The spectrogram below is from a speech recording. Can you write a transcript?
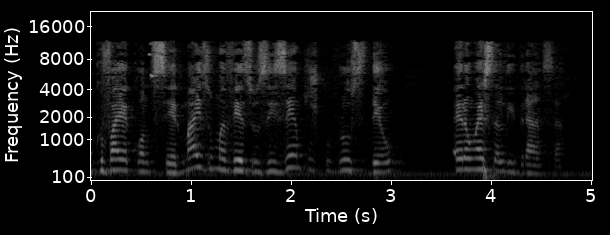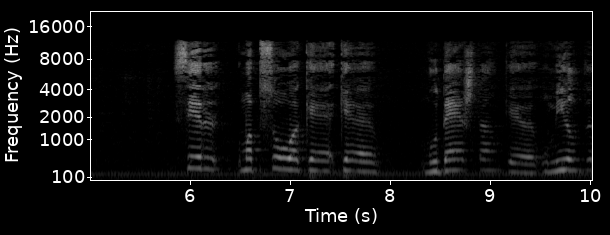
o que vai acontecer. Mais uma vez, os exemplos que o Bruce deu eram esta liderança. Ser uma pessoa que é, que é modesta, que é humilde,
